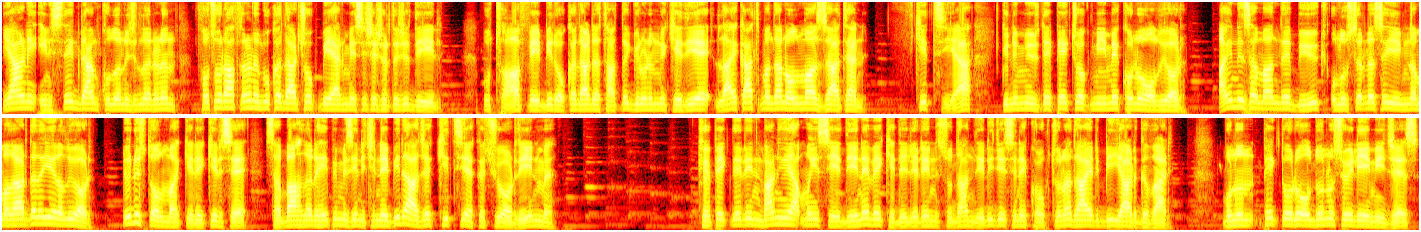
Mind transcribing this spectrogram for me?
Yani Instagram kullanıcılarının fotoğraflarını bu kadar çok beğenmesi şaşırtıcı değil. Bu tuhaf ve bir o kadar da tatlı görünümlü kediye like atmadan olmaz zaten. Kitsia günümüzde pek çok mime konu oluyor. Aynı zamanda büyük uluslararası yayınlamalarda da yer alıyor. Dürüst olmak gerekirse sabahları hepimizin içine birazcık Kitsia kaçıyor değil mi? Köpeklerin banyo yapmayı sevdiğine ve kedilerin sudan delicesine korktuğuna dair bir yargı var. Bunun pek doğru olduğunu söyleyemeyeceğiz.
